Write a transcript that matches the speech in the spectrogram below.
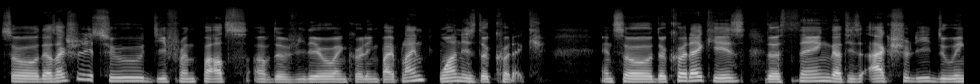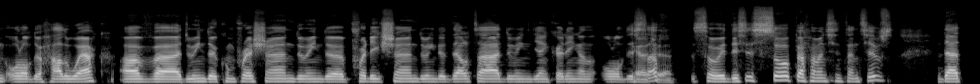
So there's actually two different parts of the video encoding pipeline. One is the codec. And so the codec is the thing that is actually doing all of the hard work of uh, doing the compression, doing the prediction, doing the delta, doing the encoding, and all of this Gotcha. stuff. So this is so performance intensive that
